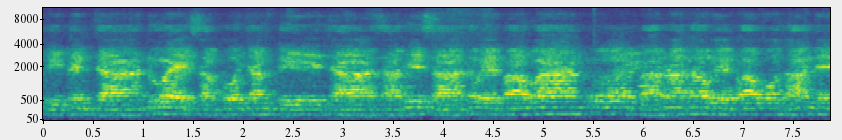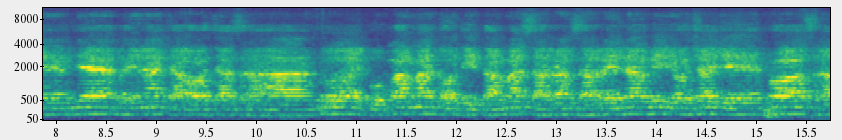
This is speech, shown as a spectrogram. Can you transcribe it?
ที่เป็นจาด้วยสัพโพจังติชาสาธิสาทเวภาวังด้วยปาราทเวภาโวฐานเนงแยกไปนาจาจาสรางด้วยปุปมาโตติตามัสสารังสาเรนวิโยชเยพราะสา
